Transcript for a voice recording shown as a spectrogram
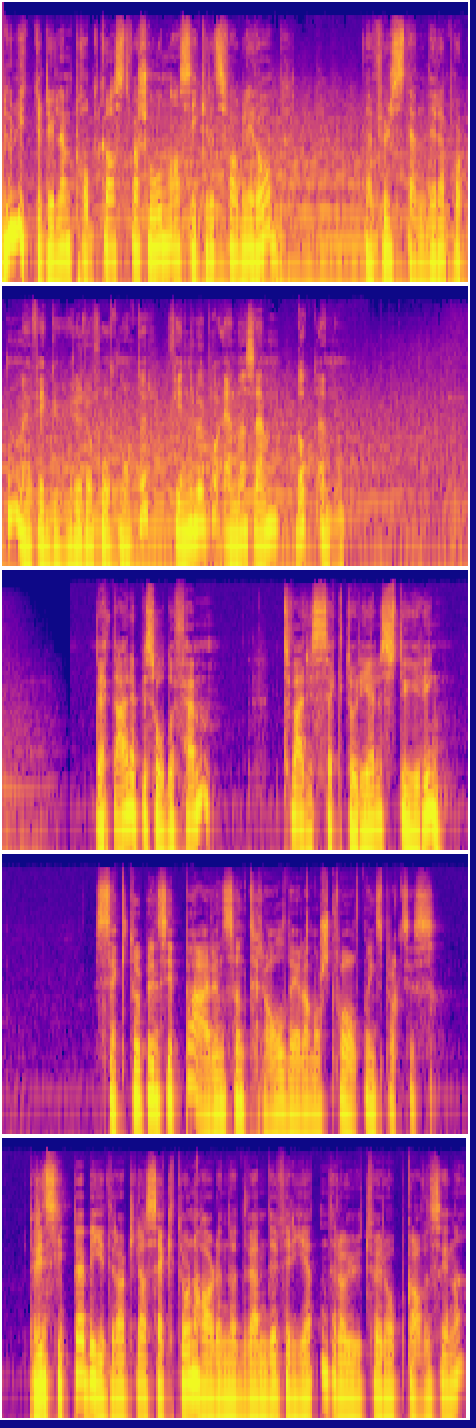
Du lytter til en podkastversjon av Sikkerhetsfaglig råd. Den fullstendige rapporten med figurer og fotnoter finner du på nsm.no. Dette er episode fem Tverrsektoriell styring. Sektorprinsippet er en sentral del av norsk forvaltningspraksis. Prinsippet bidrar til at sektoren har den nødvendige friheten til å utføre oppgavene sine,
